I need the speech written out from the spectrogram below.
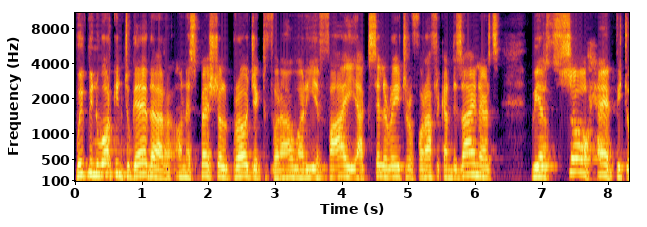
We've been working together on a special project for our EFI Accelerator for African Designers. We are so happy to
